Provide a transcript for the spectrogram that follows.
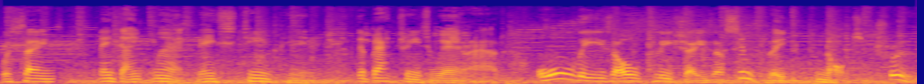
were saying they don't work, they're stupid, the batteries wear out. All these old cliches are simply not true.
